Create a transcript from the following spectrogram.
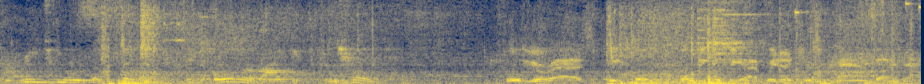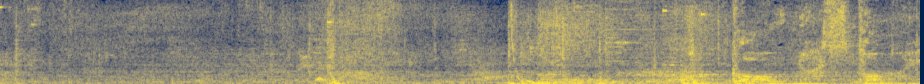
to reach Mosa's server and override its control. Move your ass, people. Modi could be halfway to Japan by now. Bonus points.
